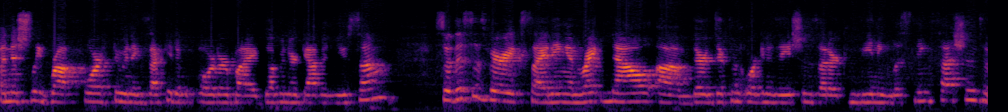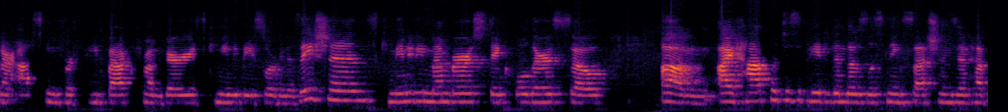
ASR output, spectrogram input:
initially brought forth through an executive order by Governor Gavin Newsom. So this is very exciting. And right now, um, there are different organizations that are convening listening sessions and are asking for feedback from various community-based organizations, community members, stakeholders. So Um, I have participated in those listening sessions and have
